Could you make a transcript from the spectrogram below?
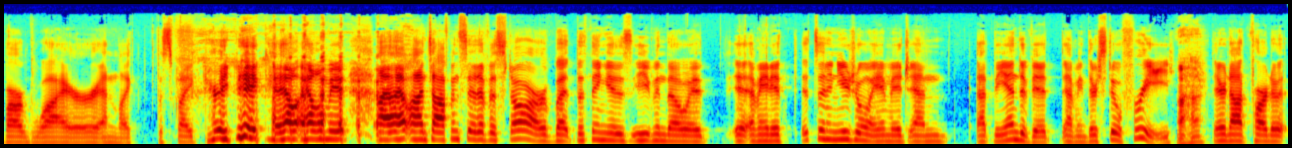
barbed wire and like the spiked helmet uh, on top instead of a star. But the thing is, even though it, it I mean, it, it's an unusual image, and at the end of it, I mean, they're still free. Uh-huh. They're not part of,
